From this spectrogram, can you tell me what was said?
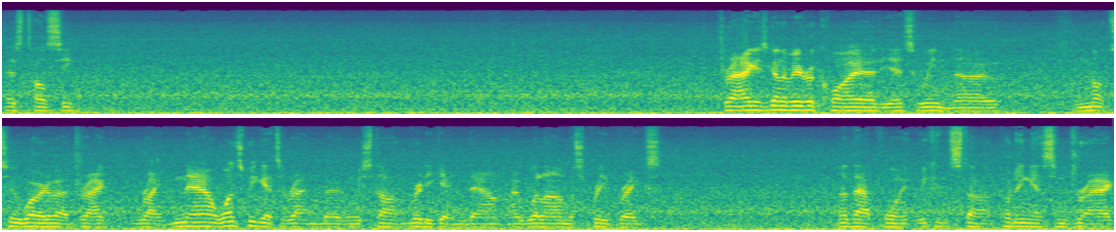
There's Tulsi. Drag is going to be required, yes we know. I'm not too worried about drag right now. Once we get to Rattenberg and we start really getting down, I will arm the speed brakes. At that point, we can start putting in some drag.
